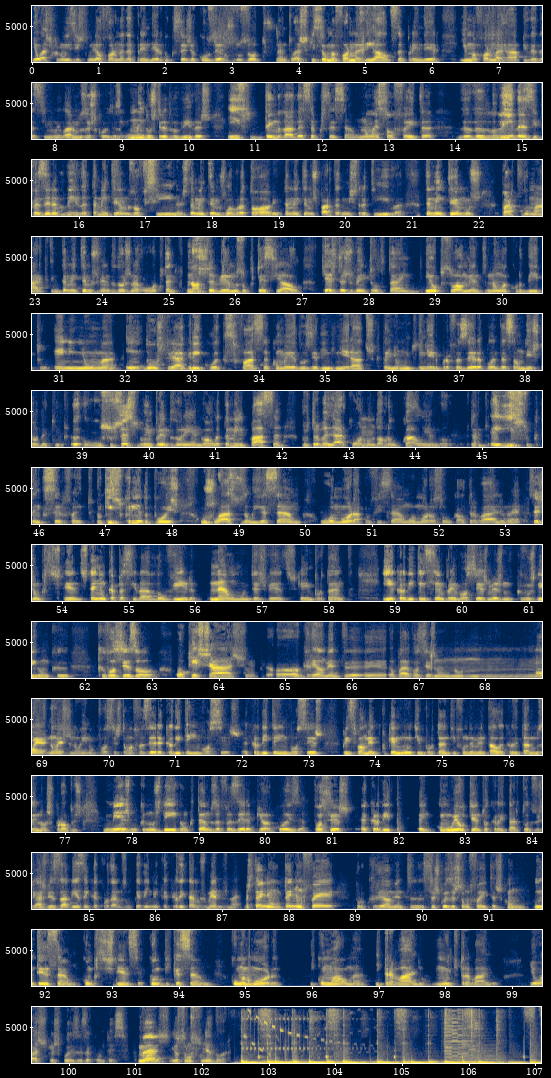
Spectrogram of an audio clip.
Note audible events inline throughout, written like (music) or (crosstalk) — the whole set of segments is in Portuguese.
eu acho que não existe melhor forma de aprender do que seja com os erros dos outros. Portanto, acho que isso é uma forma real de se aprender e uma forma rápida de assimilarmos as coisas. Uma indústria de bebidas, e isso tem-me dado essa percepção, não é só feita de, de, bebidas e fazer a bebida. Também temos oficinas, também temos laboratório, também temos parte administrativa, também temos parte do marketing, também temos vendedores na rua. Portanto, nós sabemos o potencial que esta juventude tem. Eu pessoalmente não acredito em nenhuma indústria agrícola que se faça com meia dúzia de endinheirados que tenham muito dinheiro para fazer a plantação disto ou daquilo. O sucesso do empreendedor em Angola também passa por trabalhar com a mão de obra local em Angola. Portanto, é isso que tem que ser feito, porque isso cria depois os laços, a ligação, o amor à profissão, o amor ao seu local de trabalho, não é? Sejam persistentes, tenham capacidade de ouvir não muitas vezes, que é importante, e acreditem sempre em vocês, mesmo que vos digam que, que vocês ou, ou que chacho, ou, ou que realmente opa, vocês não, não, não, é, não é genuíno o que vocês estão a fazer, acreditem em vocês, acreditem em vocês principalmente porque é muito importante e fundamental acreditarmos em nós próprios, mesmo que nos digam que estamos a fazer a pior coisa. Vocês acreditem como eu tento acreditar todos os dias. Às vezes há dias em que acordamos um bocadinho em que acreditamos menos, não é? Mas tenham, tenham fé, porque realmente se as coisas são feitas com intenção, com persistência, com dedicação, com amor e com alma e trabalho, muito trabalho, eu acho que as coisas acontecem. Mas eu sou um sonhador.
